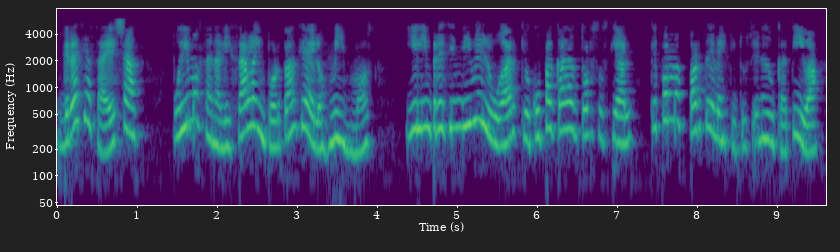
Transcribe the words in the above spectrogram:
Gracias a ellas pudimos analizar la importancia de los mismos y el imprescindible lugar que ocupa cada actor social que forma parte de la institución educativa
